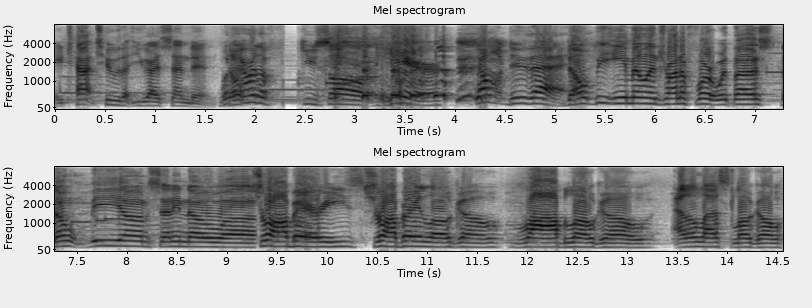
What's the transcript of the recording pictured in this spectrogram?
a tattoo that you guys send in. Whatever the fuck you saw here, don't do that. Don't be emailing trying to flirt with us. Don't be um sending no uh strawberries, strawberry logo, Rob logo, LLS logo,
